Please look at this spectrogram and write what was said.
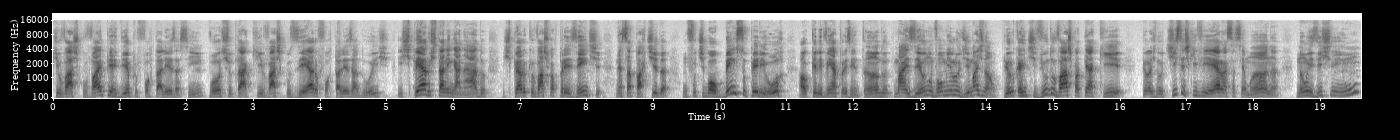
que o Vasco vai perder para o Fortaleza sim. Vou chutar aqui Vasco 0, Fortaleza 2. Espero estar enganado. Espero que o Vasco apresente nessa partida um futebol bem superior ao que ele vem apresentando. Mas eu não vou me iludir mais não. Pelo que a gente viu do Vasco até aqui, pelas notícias que vieram essa semana, não existe nenhum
